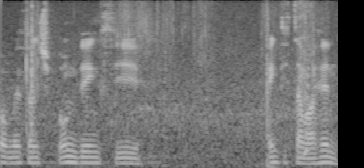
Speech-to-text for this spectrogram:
oben ist so ein Sprungding, sie... Häng dich da mal hin.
